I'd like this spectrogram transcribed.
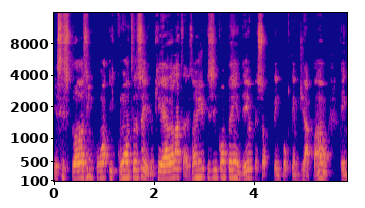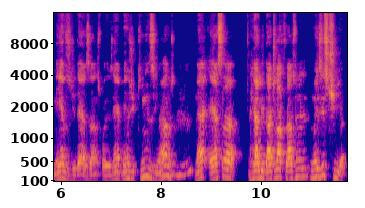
esses prós e contras aí do que era lá atrás. Então a gente precisa compreender, o pessoal que tem pouco tempo de Japão, tem menos de 10 anos, por exemplo, menos de 15 anos, uhum. né? essa realidade lá atrás não existia.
